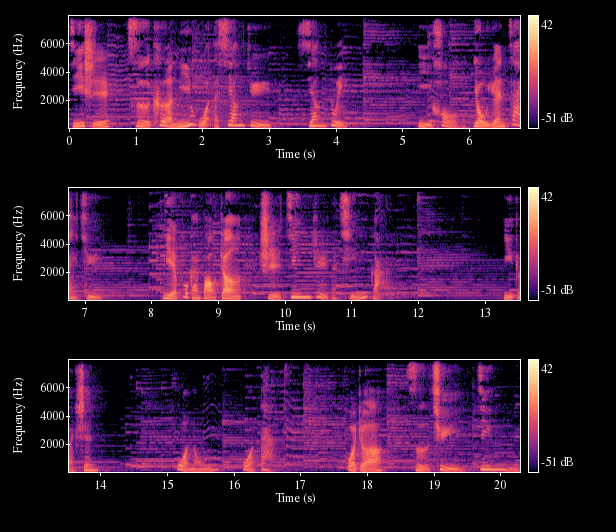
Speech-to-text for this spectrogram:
即使此刻你我的相聚相对，以后有缘再聚，也不敢保证是今日的情感。一转身，或浓或淡，或者死去经明。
